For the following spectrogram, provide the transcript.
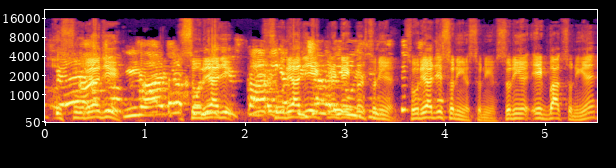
से। सूर्या जी सूर्या जी सूर्या जी एक मिनट एक मिनट सुनिए। सूर्या जी सुनिए सुनिए सुनिए एक बात सुनिए।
